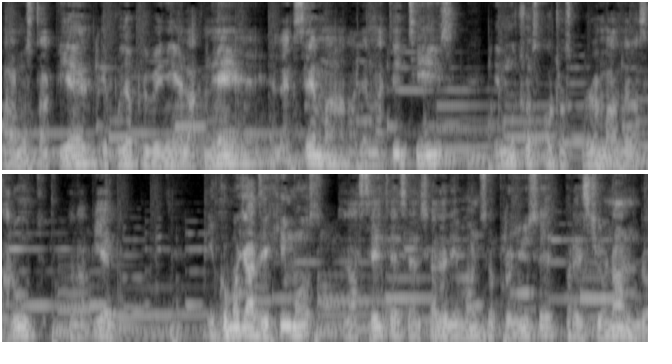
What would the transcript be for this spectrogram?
para nuestra piel y puede prevenir el acné, el eczema, la dermatitis y muchos otros problemas de la salud de la piel. Y como ya dijimos, el aceite esencial de limón se produce presionando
